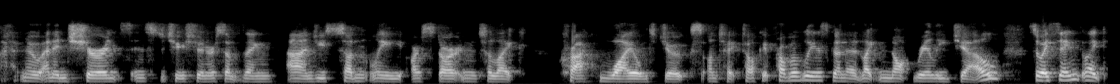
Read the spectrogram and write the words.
I don't know, an insurance institution or something, and you suddenly are starting to like crack wild jokes on TikTok, it probably is going to like not really gel. So I think like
